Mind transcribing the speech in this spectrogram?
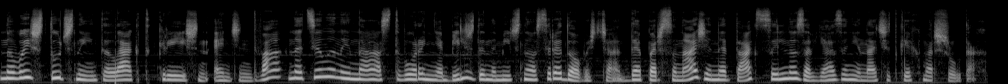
Новий штучний інтелект Creation Engine 2 націлений на створення більш динамічного середовища, де персонажі не так сильно зав'язані на чітких маршрутах.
